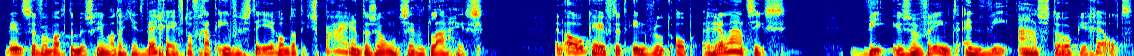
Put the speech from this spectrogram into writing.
Mensen verwachten misschien wel dat je het weggeeft of gaat investeren omdat die spaarrente zo ontzettend laag is. En ook heeft het invloed op relaties. Wie is een vriend en wie aast er op je geld?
